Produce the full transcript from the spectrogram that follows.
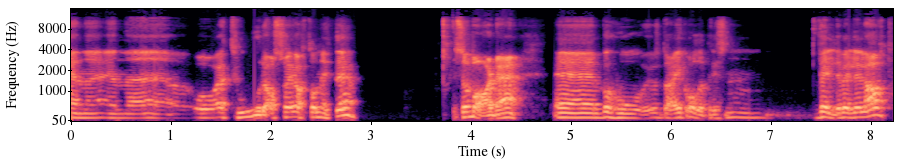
en, en, Og jeg tror også i 98, så var det eh, behov Da gikk oljeprisen veldig, veldig lavt.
